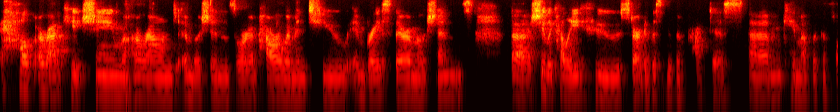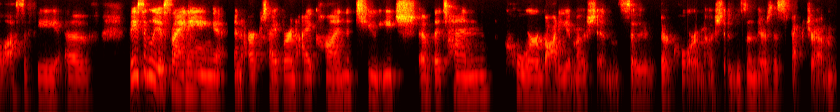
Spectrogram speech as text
help eradicate shame around emotions or empower women to embrace their emotions uh, Sheila Kelley, who started this movement practice, um, came up with a philosophy of basically assigning an archetype or an icon to each of the 10 core body emotions. So they're core emotions, and there's a spectrum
